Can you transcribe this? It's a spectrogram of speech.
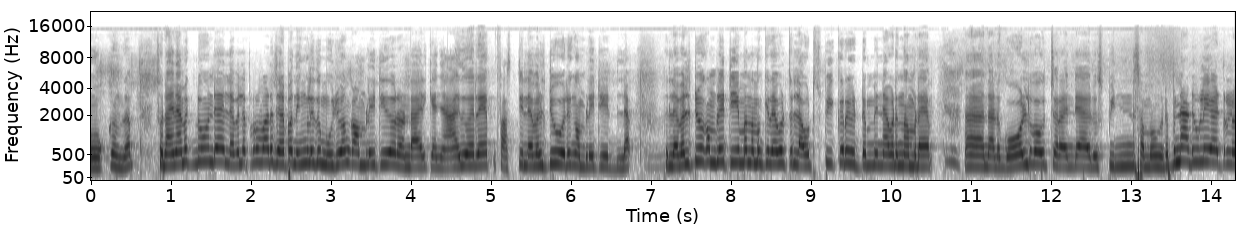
നോക്കുന്നത്. സോ ഡൈനാമിക് ഡൂവിന്റെ ലെവലപ്പ് റിവാർഡ് ചിലപ്പോൾ നിങ്ങളിത് മുഴുവൻ കംപ്ലീറ്റ് ചെയ്തവരുണ്ടായിരിക്കാം. ഞാൻ ഇതുവരെ ഫസ്റ്റ് ലെവൽ ടു പോലും കംപ്ലീറ്റ് ചെയ്തിട്ടില്ല. ലെവൽ ടു കംപ്ലീറ്റ് ചെയ്യുമ്പോൾ നമുക്ക് ഇതേപോലത്തെ ലൗഡ് സ്പീക്കർ കിട്ടും. പിന്നെ അവിടെ നമ്മുടെ എന്താണ് ഗോൾഡ് വൗച്ചർ അതിന്റെ ഒരു സ്പിൻ സംഭവം കിട്ടും. പിന്നെ അടിപൊളിയായിട്ടുള്ള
